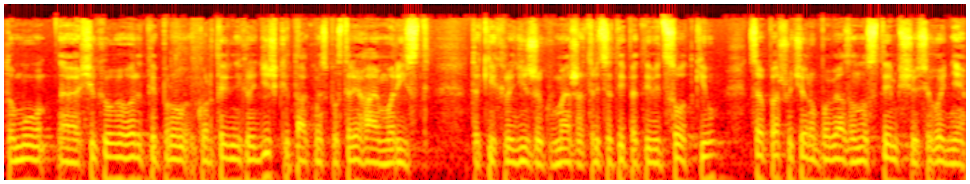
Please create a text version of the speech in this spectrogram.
Тому, е, якщо говорити про квартирні крадіжки, так ми спостерігаємо ріст таких крадіжок в межах 35%. Це в першу чергу пов'язано з тим, що сьогодні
